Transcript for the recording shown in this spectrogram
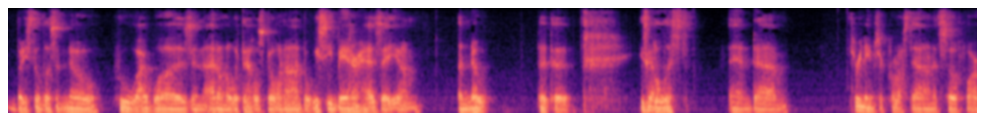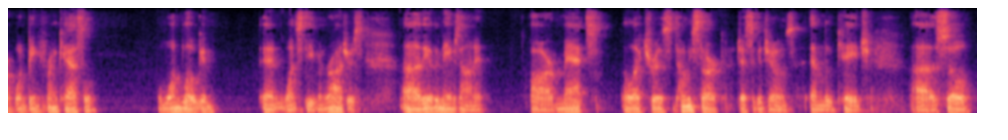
but he still doesn't know who I was, and I don't know what the hell's going on. But we see Banner has a um, a note that uh, he's got a list, and um, three names are crossed out on it so far. One being Frank Castle, one Logan, and one Steven Rogers. Uh, the other names on it are Matt, Elektra's, Tony Stark, Jessica Jones, and Luke Cage. Uh, so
